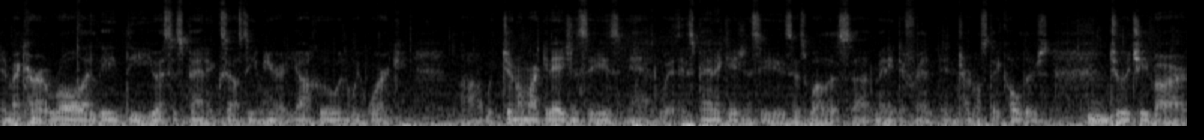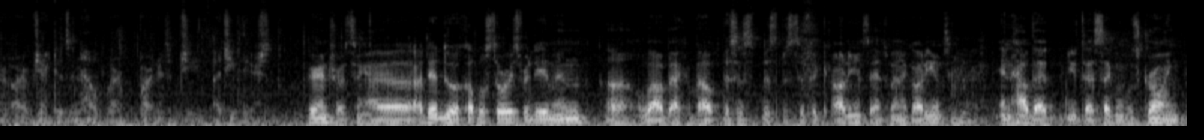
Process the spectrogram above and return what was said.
In my current role, I lead the U.S. Hispanic sales team here at Yahoo, and we work with general market agencies and with Hispanic agencies, as well as uh, many different internal stakeholders, mm. to achieve our, our objectives and help our partners achieve, achieve theirs. Very interesting. I, uh, I did do a couple stories for DMN uh, a while back about this is the specific audience, the Hispanic audience, mm-hmm. and how that that segment was growing.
